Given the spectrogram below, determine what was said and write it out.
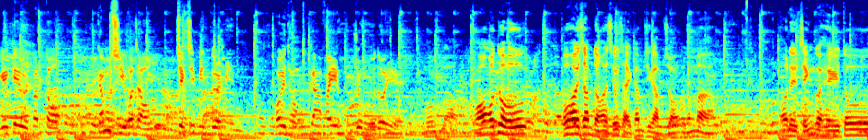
戲嘅機會不多。今次我就直接面對面，可以同家輝學咗好多嘢。冇講，我我都好好開心同阿小齊今次合作，咁啊，我哋整個戲都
